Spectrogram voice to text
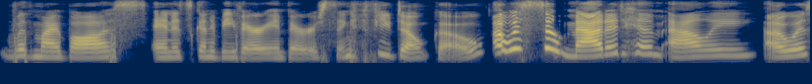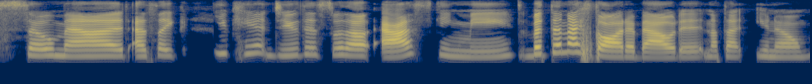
with my boss, and it's going to be very embarrassing if you don't go. I was so mad at him, Allie. I was so mad. I was like, you can't do this without asking me. But then I thought about it and I thought, you know,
